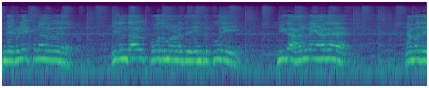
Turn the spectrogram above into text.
இந்த விழிப்புணர்வு இருந்தால் போதுமானது என்று கூறி மிக அருமையாக நமது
